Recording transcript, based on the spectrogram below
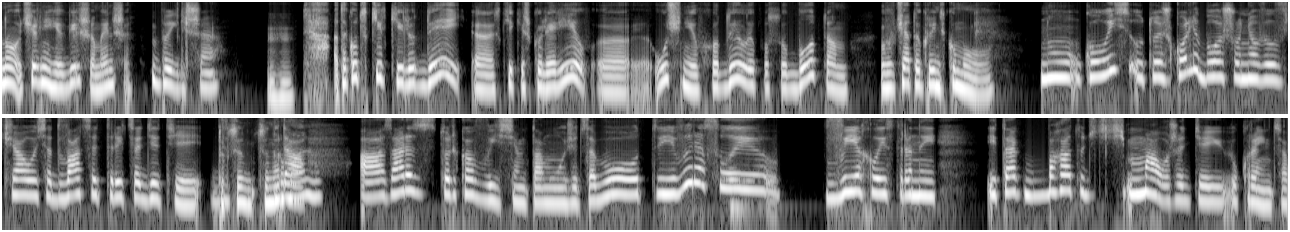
Ну, Чернігів більше, менше. більше. Угу. А так от скільки людей, е, скільки школярів, е, учнів ходили по суботам вивчати українську мову? Ну, колись у той школі було, що у нього вивчалося 20-30 дітей. Так це, це нормально. А зараз тільки вісім там учаться, бо от і виросли, виїхали із країни, і так багато мало ж дітей українців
